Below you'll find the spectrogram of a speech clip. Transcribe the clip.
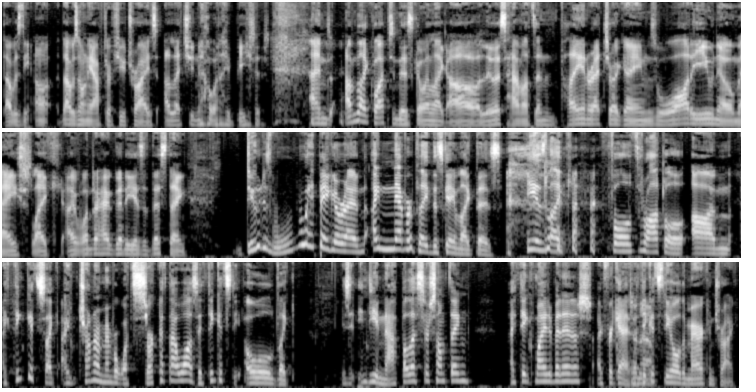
That was the uh, that was only after a few tries. I'll let you know when I beat it. And I'm like watching this, going like, "Oh, Lewis Hamilton playing retro games. What do you know, mate? Like, I wonder how good he is at this thing." Dude is whipping around. I never played this game like this. He is like full throttle on. I think it's like I'm trying to remember what circuit that was. I think it's the old like, is it Indianapolis or something? I think might have been in it. I forget. Don't I think know. it's the old American track.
